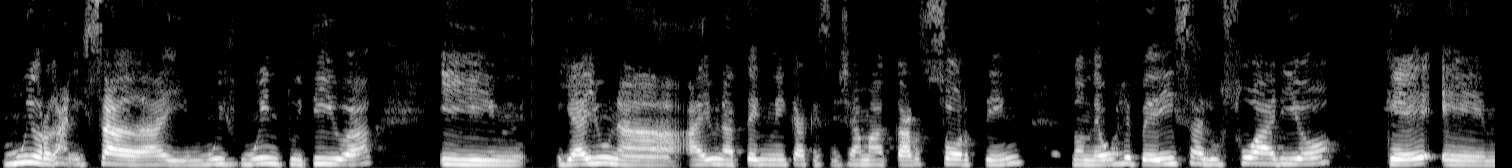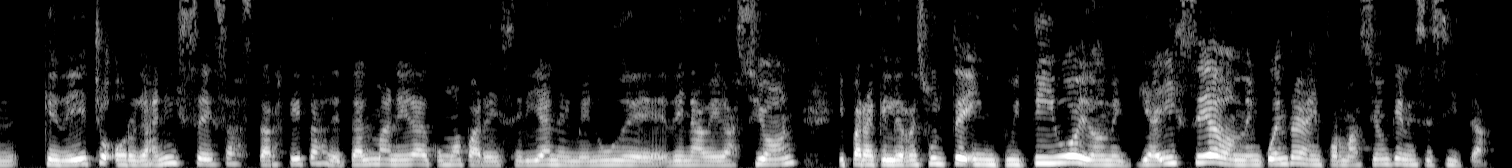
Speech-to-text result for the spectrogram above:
muy organizada y muy, muy intuitiva. Y, y, hay, una, hay una técnica que se llama card sorting, donde vos le pedís al usuario que, eh, que de hecho organice esas tarjetas de tal manera como aparecería en el menú de, navegación y para que le resulte intuitivo y donde, que ahí sea donde encuentre la información que necesita.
